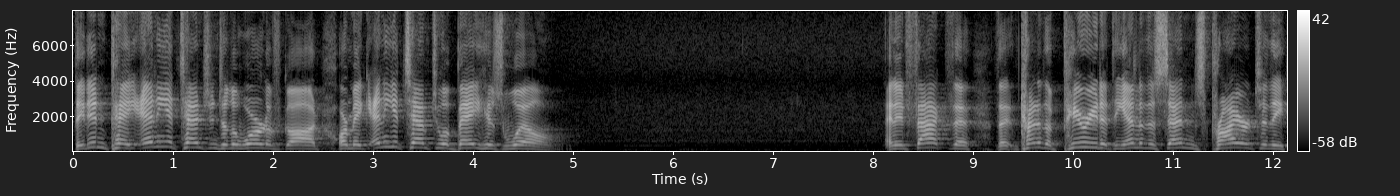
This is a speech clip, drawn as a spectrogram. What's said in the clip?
They didn't pay any attention to the Word of God or make any attempt to obey His will. And in fact, the, the kind of the period at the end of the sentence prior to the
